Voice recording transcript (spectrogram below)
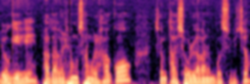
여기 바닥을 형성을 하고 지금 다시 올라가는 모습이죠.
